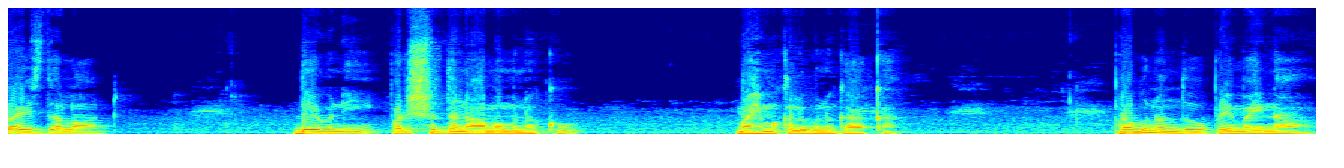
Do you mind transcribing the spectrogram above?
ప్రైజ్ ద లాడ్ దేవుని పరిశుద్ధ నామమునకు మహిమ కలుగును గాక. ప్రభునందు ప్రేమైన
